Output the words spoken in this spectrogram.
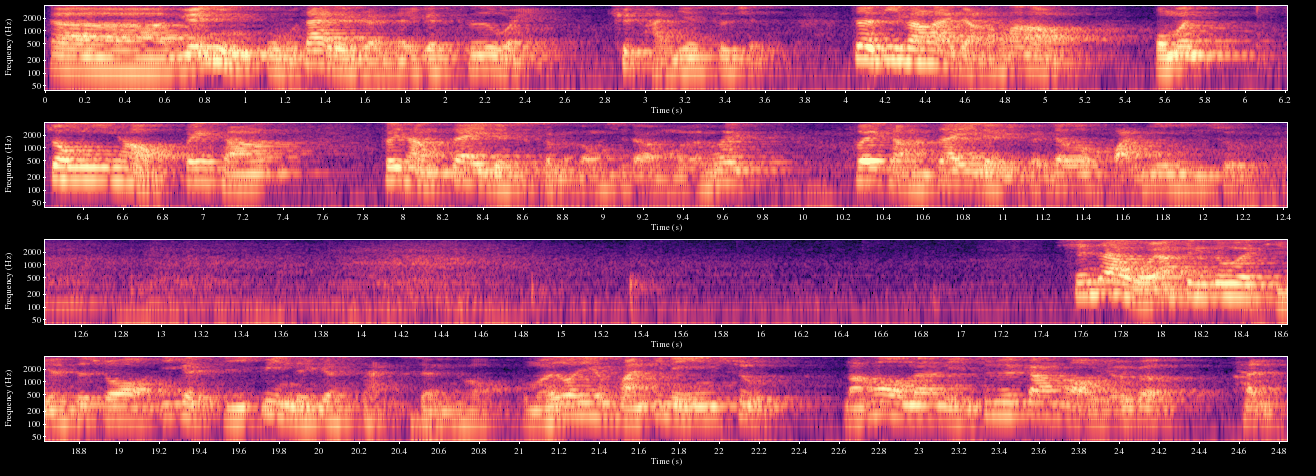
呃援引古代的人的一个思维去谈一件事情。这个地方来讲的话哈，我们中医哈非常。非常在意的是什么东西呢？我们会非常在意的一个叫做环境因素。现在我要向各位提的是说，一个疾病的一个产生，哈，我们说一个环境的因素，然后呢，你是不是刚好有一个很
